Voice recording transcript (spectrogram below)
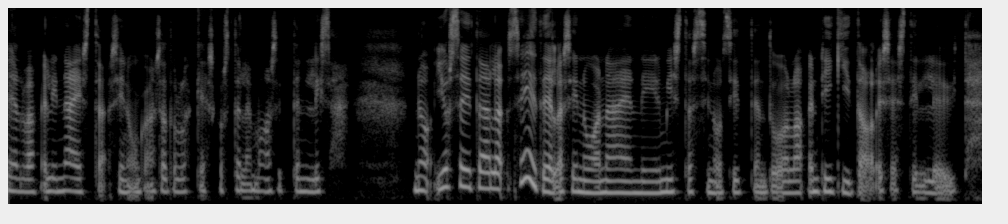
Selvä. Eli näistä sinun kanssa tulla keskustelemaan sitten lisää. No jos ei täällä ct sinua näe, niin mistä sinut sitten tuolla digitaalisesti löytää?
